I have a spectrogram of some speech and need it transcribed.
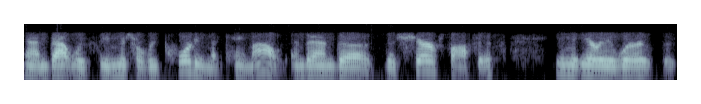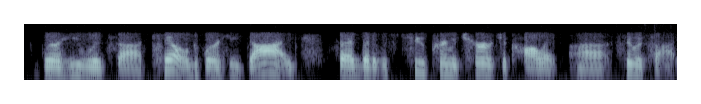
and that was the initial reporting that came out. And then the, the sheriff's office in the area where where he was uh, killed, where he died, said that it was too premature to call it uh, suicide.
